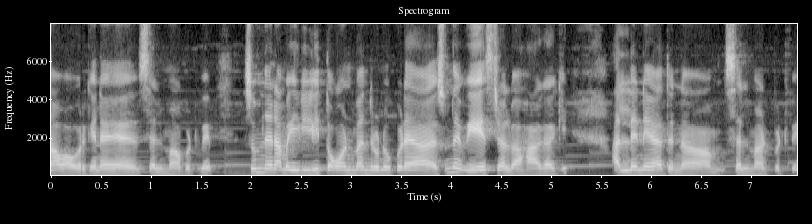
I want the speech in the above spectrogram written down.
ನಾವು ಅವ್ರಿಗೇ ಸೆಲ್ ಮಾಡಿಬಿಟ್ವಿ. ಸುಮ್ಮನೆ ನಮಗೆ ಇಲ್ಲಿ ತೊಗೊಂಡು ಬಂದ್ರೂ ಕೂಡ ಸುಮ್ಮನೆ ವೇಸ್ಟ್ ಅಲ್ವಾ? ಹಾಗಾಗಿ ಅಲ್ಲೇ ಅದನ್ನು ಸೆಲ್ ಮಾಡಿಬಿಟ್ವಿ.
